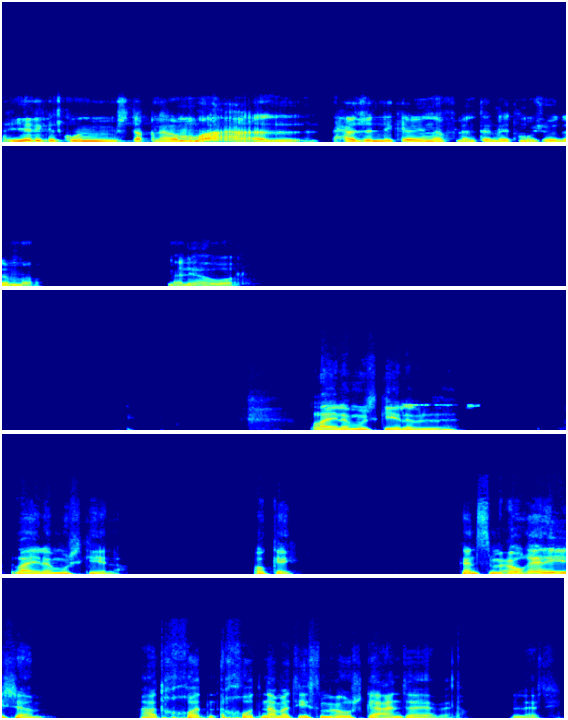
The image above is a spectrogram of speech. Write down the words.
هي اللي كتكون مشتاق لها ما الحاجة اللي كاينة في الانترنت موجودة ما ما عليها والو. والله إلا مشكلة بالله. والله إلا مشكلة. okay. كنسمعوا غير هشام. هاد خوت خوتنا ما تيسمعوش كاع نتايا بعدا. بلاتي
